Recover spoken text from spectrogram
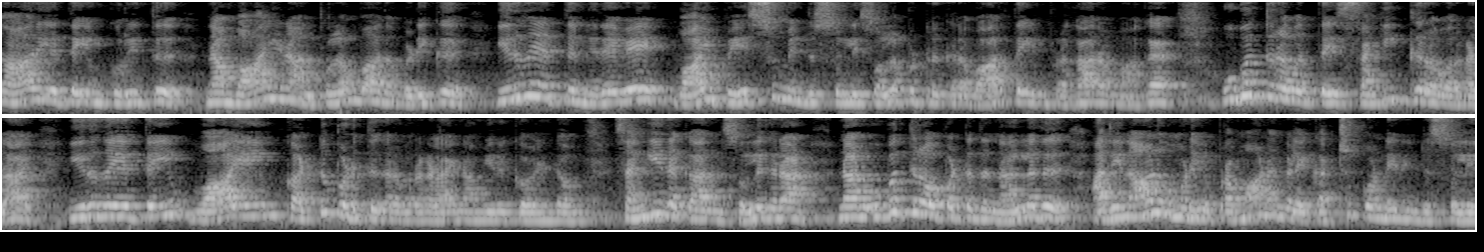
காரியத்தையும் குறித்து நாம் வாயினால் புலம்பாதபடிக்கு இருதயத்தின் நிறைவே வாய் பேசும் என்று சொல்லி சொல்லப்பட்டிருக்கிற வார்த்தையின் பிரகாரமாக உபத்திரவத்தை சகிக்கிறவர்களாய் இருதயத்தையும் வாயையும் கட்டுப்படுத்துகிறவர்களாய் நாம் இருக்க வேண்டும். சங்கீதக்காரன் சொல்லுகிறான் நான் உபத்திரவப்பட்டது நல்லது. அதனால் உம்முடைய பிரமாணங்களை கற்றுக்கொண்டேன் என்று சொல்லி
